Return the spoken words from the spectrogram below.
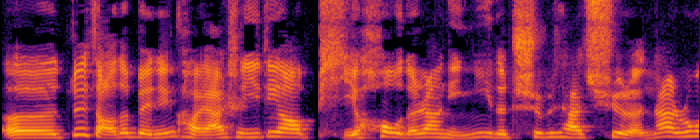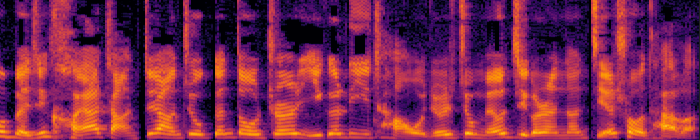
呃，最早的北京烤鸭是一定要皮厚的，让你腻的吃不下去了。那如果北京烤鸭长这样，就跟豆汁儿一个立场，我觉得就没有几个人能接受它了。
